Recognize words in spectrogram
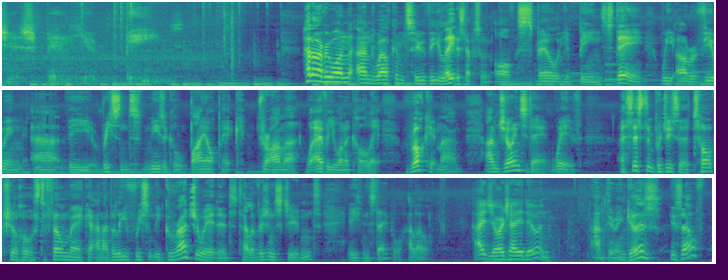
just spill your beans? Hello, everyone, and welcome to the latest episode of Spill Your Beans. Today, we are reviewing uh, the recent musical biopic drama, whatever you want to call it, Rocketman. I'm joined today with assistant producer, talk show host, filmmaker, and I believe recently graduated television student, Ethan Staple. Hello. Hi George, how you doing? I'm doing good. Yourself?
